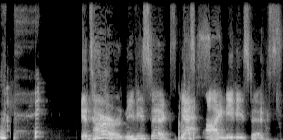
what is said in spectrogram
It's her, Nevy Sticks. Yes, Yes. I, Nevy Sticks.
